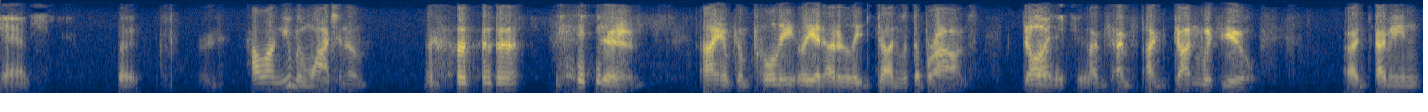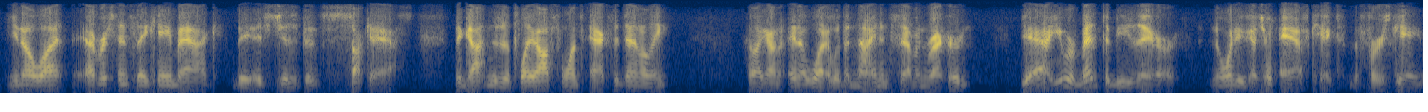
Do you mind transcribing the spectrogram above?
chance. But how long you been watching them? Dude, I am completely and utterly done with the Browns. Done. too. I'm I'm I'm done with you. I I mean, you know what? Ever since they came back, they, it's just been suck ass. They got into the playoffs once accidentally, like on in a what with a nine and seven record. Yeah, you were meant to be there. No wonder you got your ass kicked in the first game.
